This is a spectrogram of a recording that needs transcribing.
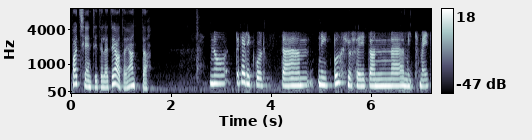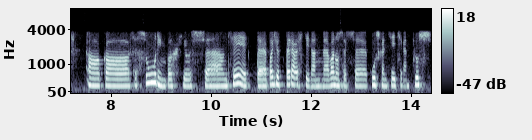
patsientidele teada ei anta? no tegelikult äh, neid põhjuseid on äh, mitmeid aga see suurim põhjus äh, on see, et äh, paljud perearstid on vanuses äh, kuuskümmend, seitsekümmend pluss.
